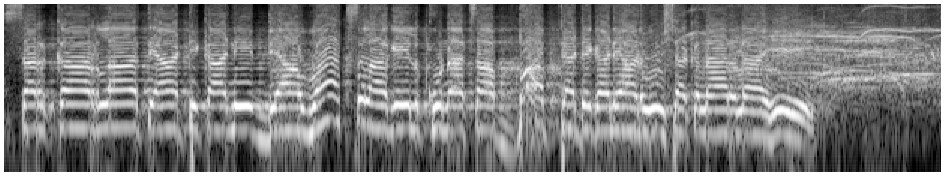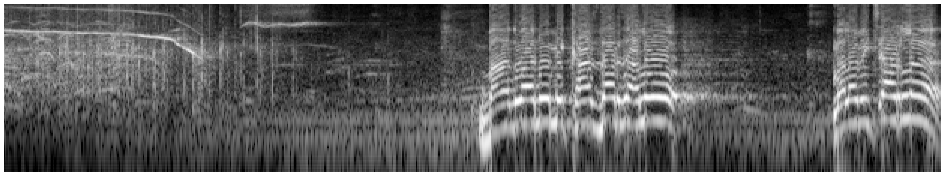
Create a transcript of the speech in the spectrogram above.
सरकारला त्या ठिकाणी द्यावाच लागेल. कुणाचा बाप त्या ठिकाणी अडवू शकणार नाही. बांधवानो मी खासदार झालो. मला विचारलं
